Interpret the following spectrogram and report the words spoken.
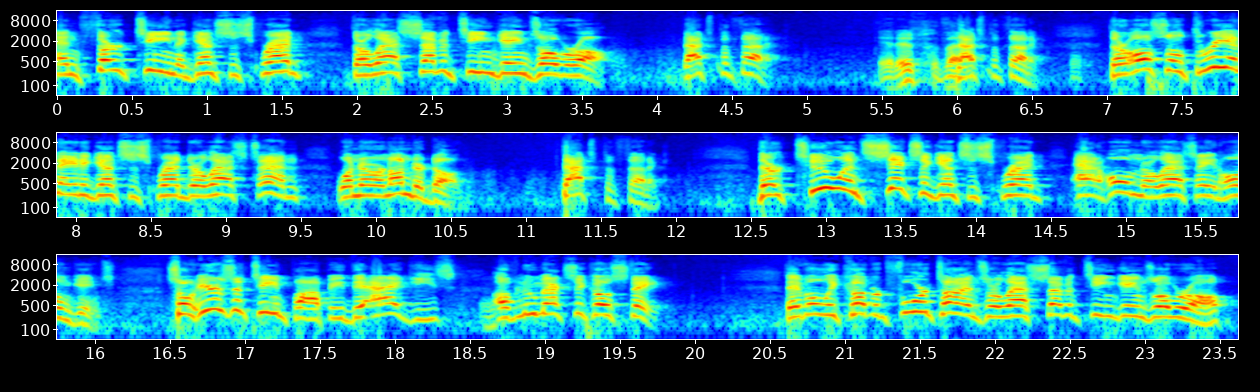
and thirteen against the spread. Their last 17 games overall. That's pathetic. It is pathetic. That's pathetic. They're also three and eight against the spread. Their last 10 when they're an underdog. That's pathetic. They're two and six against the spread at home their last eight home games. So here's a team, Poppy, the Aggies of New Mexico State. They've only covered four times their last 17 games overall.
